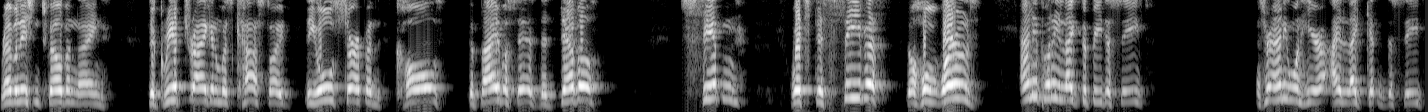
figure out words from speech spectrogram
Revelation 12 and 9. The great dragon was cast out, the old serpent called, the Bible says, the devil, Satan, which deceiveth the whole world. Anybody like to be deceived? Is there anyone here? I like getting deceived.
